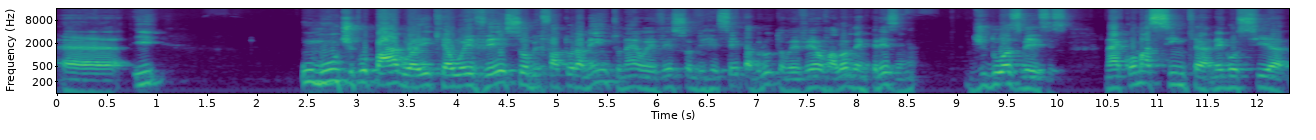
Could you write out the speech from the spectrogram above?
Uh, e um múltiplo pago aí, que é o EV sobre faturamento, né? O EV sobre receita bruta, o EV é o valor da empresa, né? De duas vezes. Né? Como a Sinqia negocia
